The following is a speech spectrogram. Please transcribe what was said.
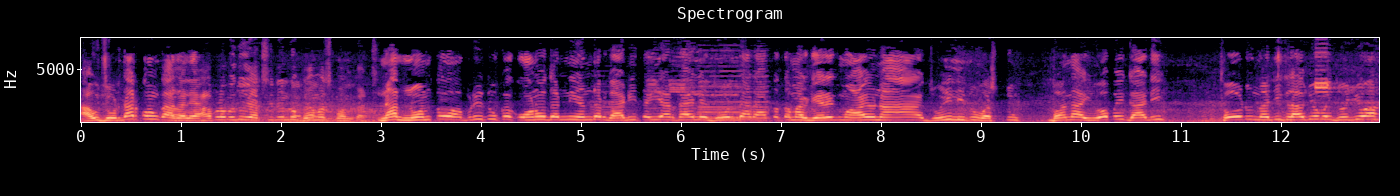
આવું જોરદાર કોણ કાઢે લે આપણો બધું એક્સિડન્ટનું ફેમસ કોમકાજ છે ના નોમ તો અભરી તું કે કોણોદરની અંદર ગાડી તૈયાર થાય એટલે જોરદાર આ તો તમારા ગેરેજમાં આવ્યો ને આ જોઈ લીધું વસ્તુ. બનાવી હો ભાઈ ગાડી. થોડું નજીક લાવજો ભાઈ જોજો આ.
